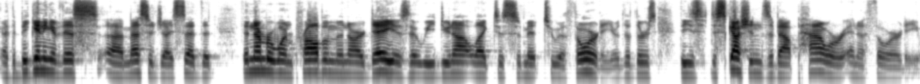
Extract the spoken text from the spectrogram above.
At the beginning of this uh, message, I said that the number one problem in our day is that we do not like to submit to authority, or that there's these discussions about power and authority.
